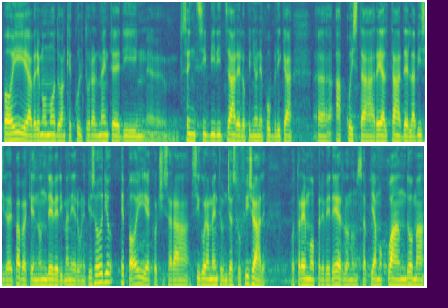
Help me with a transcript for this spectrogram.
poi avremo modo anche culturalmente di eh, sensibilizzare l'opinione pubblica eh, a questa realtà della visita del Papa che non deve rimanere un episodio e poi ecco, ci sarà sicuramente un gesto ufficiale potremmo prevederlo, non sappiamo quando, ma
